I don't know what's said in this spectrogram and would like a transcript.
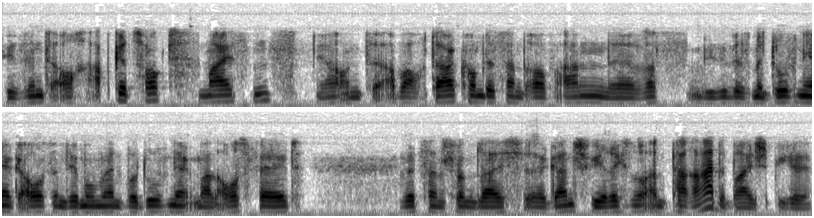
sie sind auch abgezockt meistens. Ja, und aber auch da kommt es dann drauf an, äh, was, wie sieht es mit Duvniak aus? In dem Moment, wo Duvniak mal ausfällt, wird es dann schon gleich äh, ganz schwierig. So ein Paradebeispiel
